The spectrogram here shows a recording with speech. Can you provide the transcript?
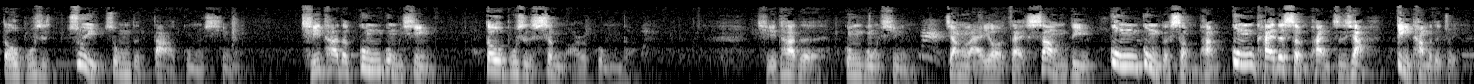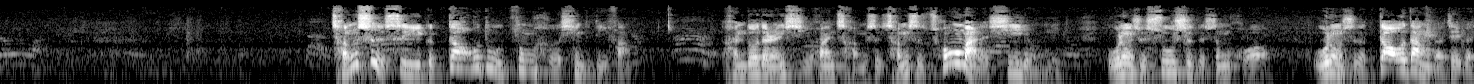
都不是最终的大公性，其他的公共性。都不是圣而公的，其他的公共性将来要在上帝公共的审判、公开的审判之下定他们的罪。城市是一个高度综合性的地方，很多的人喜欢城市，城市充满了吸引力，无论是舒适的生活，无论是高档的这个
